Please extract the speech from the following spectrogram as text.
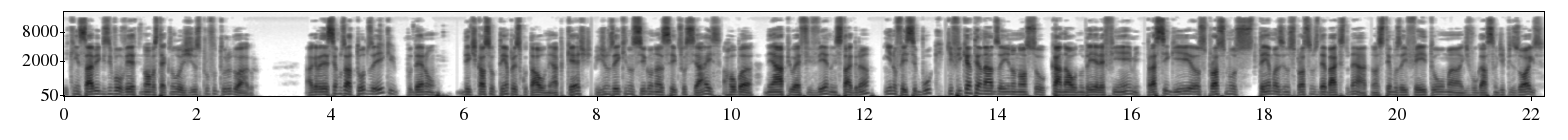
e quem sabe desenvolver novas tecnologias para o futuro do agro. Agradecemos a todos aí que puderam dedicar o seu tempo para escutar o NeapCast. Pedimos aí que nos sigam nas redes sociais, NeapUFV no Instagram e no Facebook, que fiquem antenados aí no nosso canal no Player FM para seguir os próximos temas e os próximos debates do NEAP. Nós temos aí feito uma divulgação de episódios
